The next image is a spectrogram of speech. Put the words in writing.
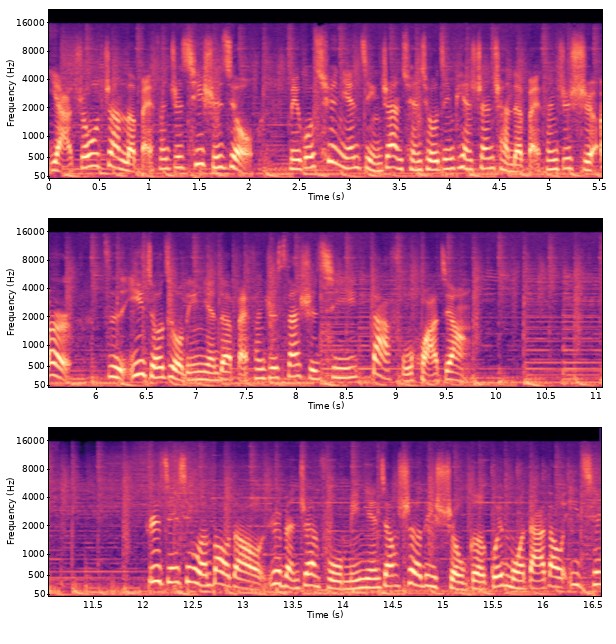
亚洲占了百分之七十九。美国去年仅占全球晶片生产的百分之十二，自一九九零年的百分之三十七大幅滑降。日经新闻报道，日本政府明年将设立首个规模达到一千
